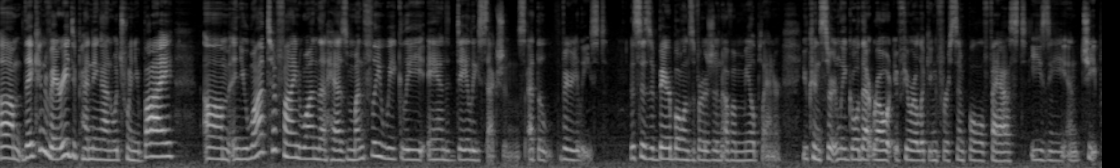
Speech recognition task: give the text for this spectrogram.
um, they can vary depending on which one you buy. Um, and you want to find one that has monthly, weekly, and daily sections at the very least. This is a bare bones version of a meal planner. You can certainly go that route if you are looking for simple, fast, easy, and cheap.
